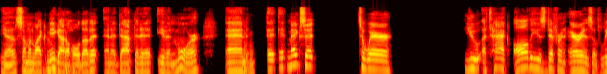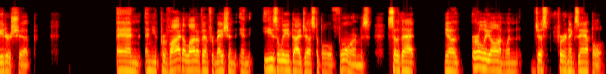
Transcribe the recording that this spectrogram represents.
you know, someone like me got a hold of it and adapted it even more. And mm-hmm. it, it makes it to where you attack all these different areas of leadership and and you provide a lot of information in easily digestible forms so that you know early on when just for an example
